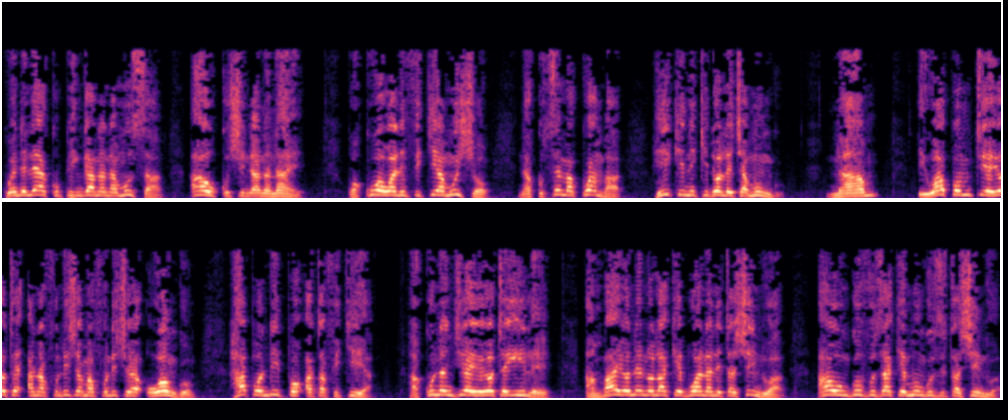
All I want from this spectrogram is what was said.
kuendelea kupingana na musa au kushindana naye kwa kuwa walifikia mwisho na kusema kwamba hiki ni kidole cha mungu. Naam iwapo mtu yeyote anafundisha mafundisho ya uongo hapo ndipo atafikia. Hakuna njia yoyote ile ambayo neno lake bwana litashindwa au nguvu zake mungu zitashindwa.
